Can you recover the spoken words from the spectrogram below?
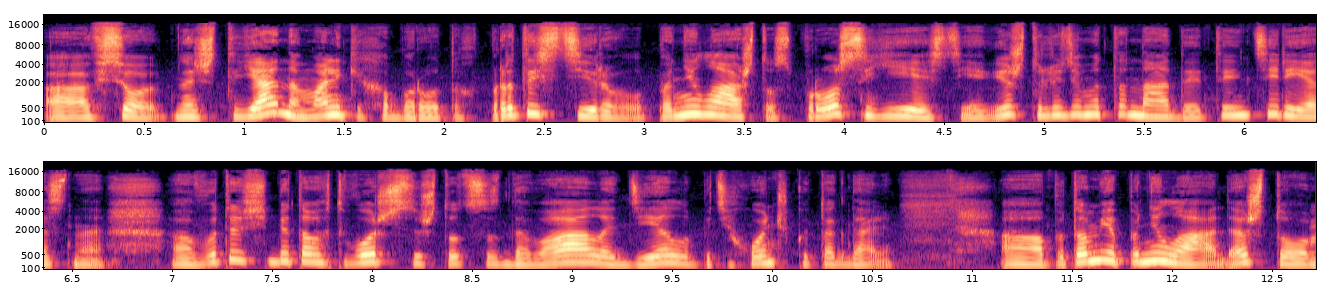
а, все. Значит, я на маленьких оборотах протестировала, поняла, что спрос есть, я вижу, что людям это надо, надо, это интересно. А, вот я себе там в творчестве что-то создавала, делала потихонечку и так далее. А, потом я поняла, да, что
